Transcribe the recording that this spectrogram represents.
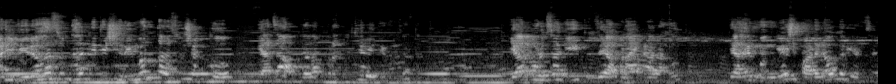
आणि विरह सुद्धा किती श्रीमंत असू शकतो याचा आपल्याला प्रत्यय देऊन जातात. या पुढचं गीत जे आपण ऐकणार आहोत ते आहे मंगेश पाडगावकर यांचं.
